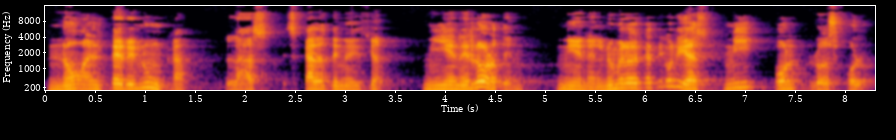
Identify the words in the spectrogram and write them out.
no altere nunca las escalas de medición, ni en el orden, ni en el número de categorías, ni con los colores.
